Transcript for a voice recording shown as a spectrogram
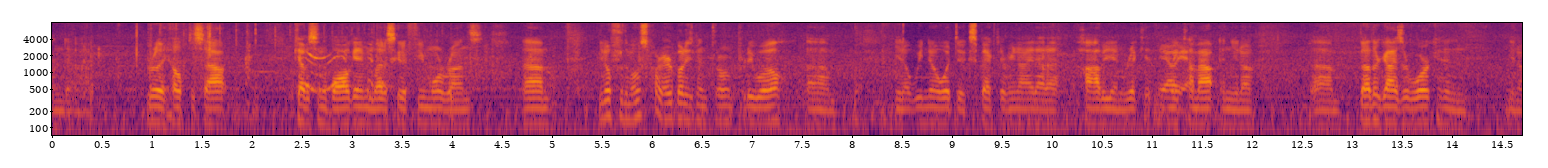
and uh, really helped us out, kept us in the ball game, and let us get a few more runs. Um, you know, for the most part, everybody's been throwing pretty well. Um, you know, we know what to expect every night out of Hobby and Rickett. Yeah, they yeah. come out and, you know, um, the other guys are working and you know,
